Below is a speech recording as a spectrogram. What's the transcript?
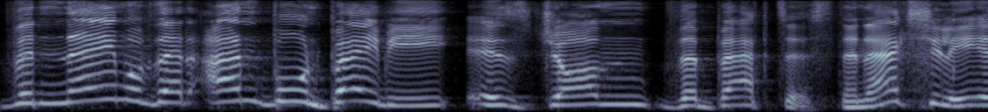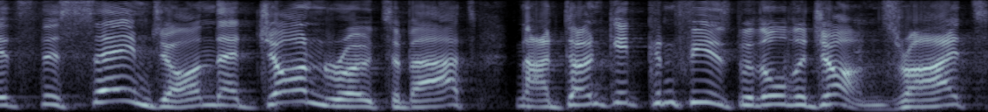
The name of that unborn baby is John the Baptist. And actually, it's the same John that John wrote about. Now, don't get confused with all the Johns, right?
